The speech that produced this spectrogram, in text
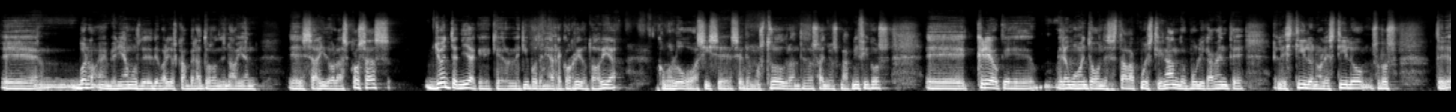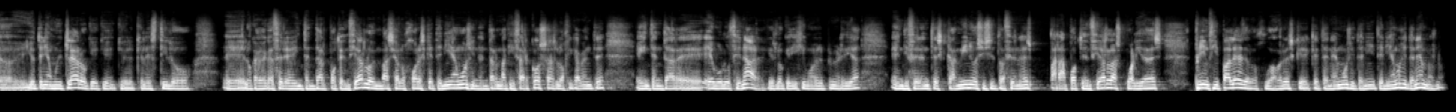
eh, bueno, veníamos de, varios campeonatos donde no habían salido las cosas. Yo entendía que, que el equipo tenía recorrido todavía como luego así se, demostró durante dos años magníficos. Eh, creo que era un momento donde se estaba cuestionando públicamente el estilo, no el estilo. Nosotros yo tenía muy claro que, el estilo eh, lo que había que hacer era intentar potenciarlo en base a los jugadores que teníamos, intentar matizar cosas, lógicamente, e intentar eh, evolucionar, que es lo que dijimos el primer día, en diferentes caminos y situaciones para potenciar las cualidades principales de los jugadores que, tenemos y teníamos y tenemos. ¿no?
